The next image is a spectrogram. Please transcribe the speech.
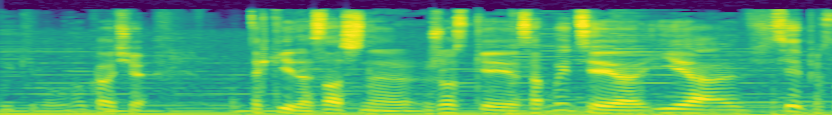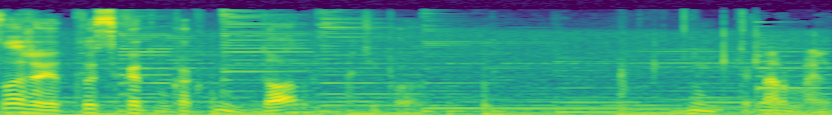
выкинул. Ну, короче, такие достаточно жесткие события, и а, все персонажи относятся к этому как, ну, да, типа... Ну, так, нормально.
